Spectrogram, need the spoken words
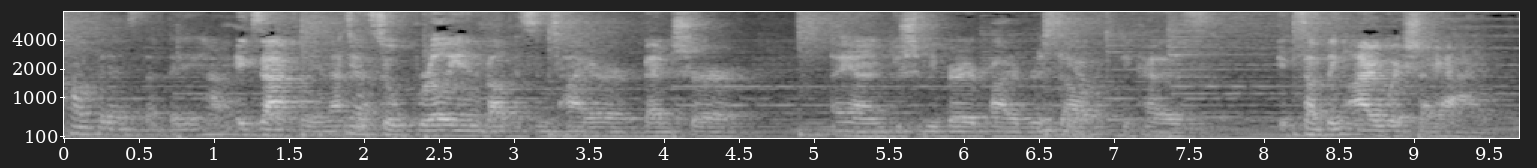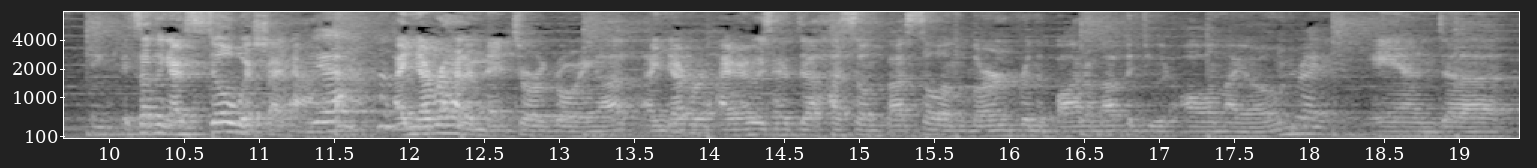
confidence that they have exactly and that's yeah. what's so brilliant about this entire venture and you should be very proud of yourself you. because it's something I wish I had. It's something I still wish I had. Yeah. I never had a mentor growing up. I never, I always had to hustle and bustle and learn from the bottom up and do it all on my own. Right. And, uh,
